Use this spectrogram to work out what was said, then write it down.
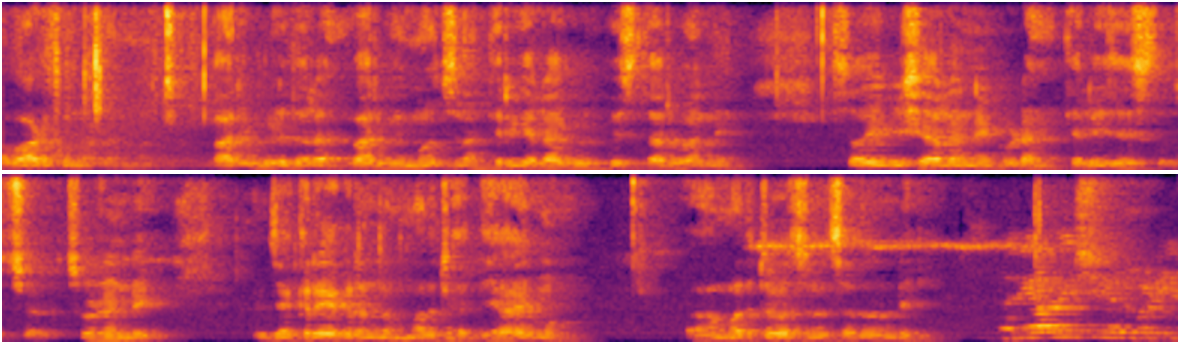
వాడుకున్నాడనమాట వారి విడుదల వారి విమోచన తిరిగి ఎలా విడిపిస్తారు వారిని. సో ఈ విషయాలన్నీ కూడా తెలియజేస్తూ వచ్చాడు. చూడండి జకరయ గ్రంథం మొదటి అధ్యాయము. ఆ, మొదటి వచనం చదవండి. దర్యావేషు ఏలుబడి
